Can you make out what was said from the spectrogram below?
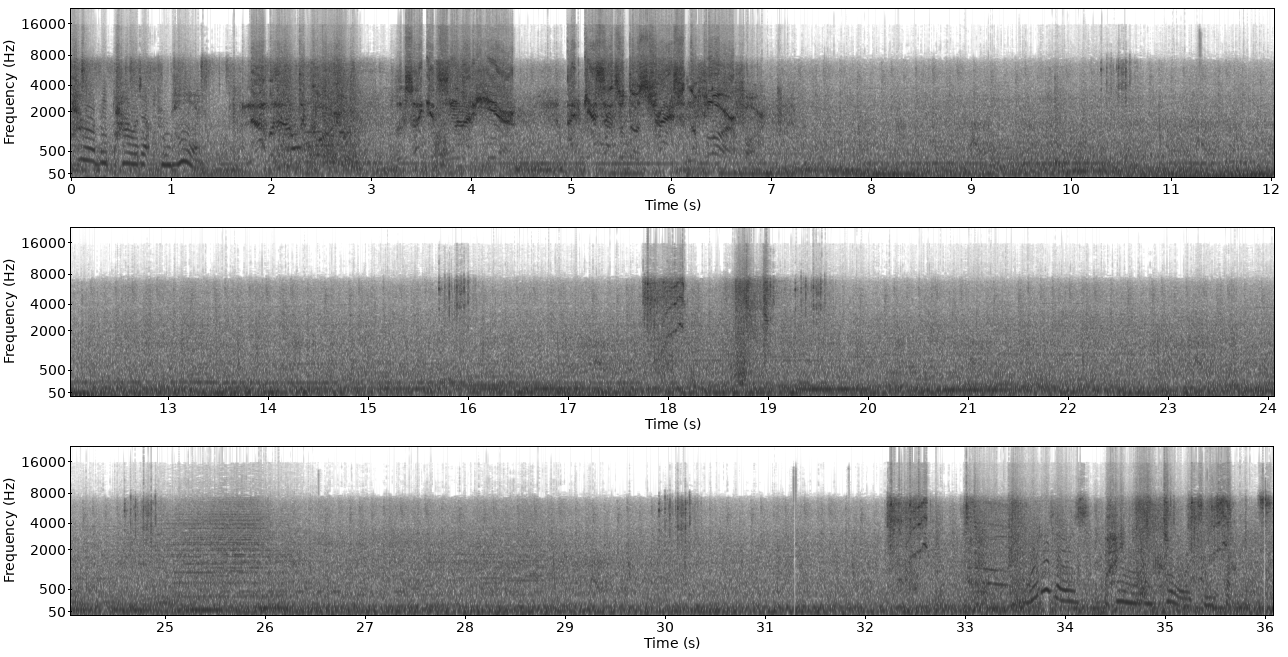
tower be powered up from here? Not without the core. Looks like it's not here. I guess that's what those tracks in the 不如从下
